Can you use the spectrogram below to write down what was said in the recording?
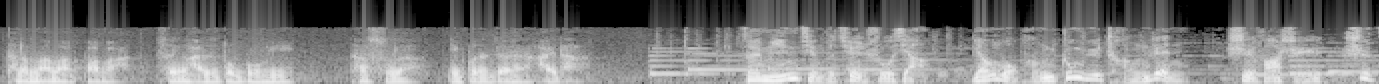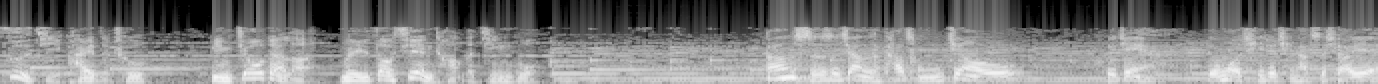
他的妈妈、爸爸生个孩子多不容易，他死了。你不能再害他。在民警的劝说下，杨某鹏终于承认事发时是自己开的车，并交代了伪造现场的经过。当时是这样子，他从建瓯回建阳，刘某奇就请他吃宵夜，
